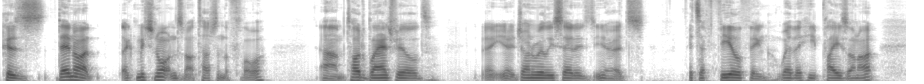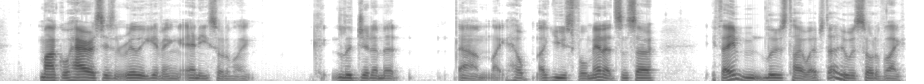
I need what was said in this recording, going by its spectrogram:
because they're not like Mitch Norton's not touching the floor. Um, Todd Blanchfield, uh, you know, John Rillie said it's you know it's it's a feel thing whether he plays or not. Michael Harris isn't really giving any sort of like legitimate um, like help like useful minutes, and so if they lose Tai Webster, who was sort of like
